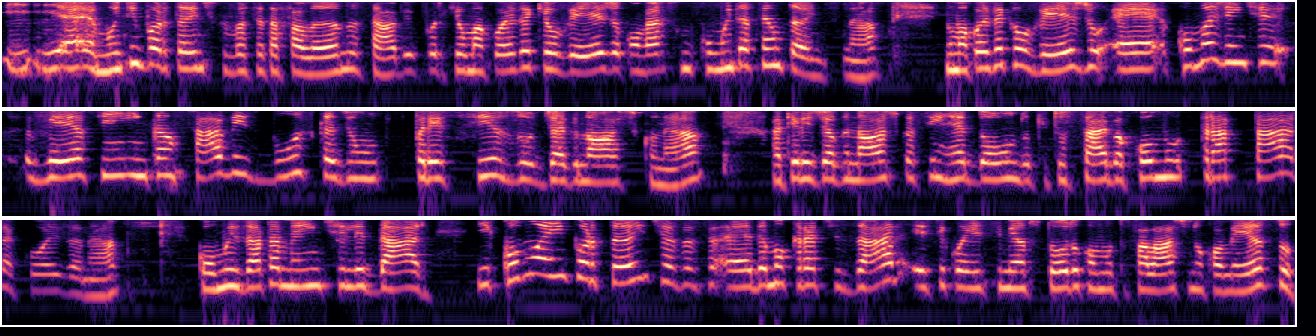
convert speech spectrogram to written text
E, e é muito importante o que você está falando, sabe? Porque uma coisa que eu vejo, eu converso com, com muitas tentantes, né? E uma coisa que eu vejo é como a gente vê, assim, incansáveis busca de um preciso diagnóstico, né? Aquele diagnóstico, assim, redondo, que tu saiba como tratar a coisa, né? Como exatamente lidar e como é importante é, democratizar esse conhecimento todo, como tu falaste no começo,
